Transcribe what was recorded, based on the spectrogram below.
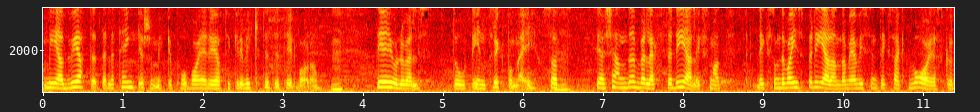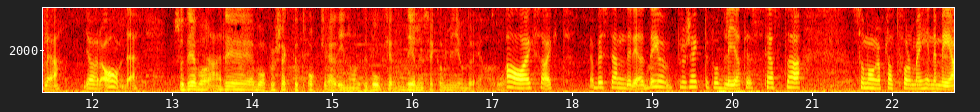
medvetet eller tänker så mycket på vad är det jag tycker är viktigt i tillvaron. Mm. Det gjorde väldigt stort intryck på mig. Så att mm. jag kände väl efter det liksom att liksom, det var inspirerande men jag visste inte exakt vad jag skulle göra av det. Så det var, det var projektet och är innehållet i boken, delningsekonomi under ett år? Ja, exakt. Jag bestämde det. det projektet får bli att testa så många plattformar jag hinner med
